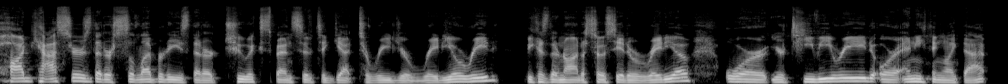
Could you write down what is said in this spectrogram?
podcasters that are celebrities that are too expensive to get to read your radio read because they're not associated with radio or your TV read or anything like that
